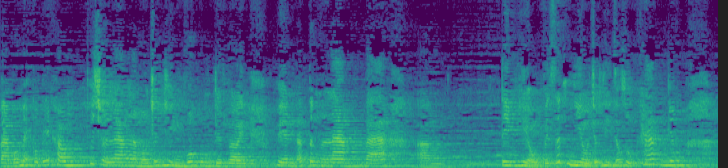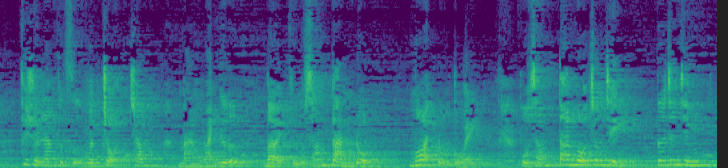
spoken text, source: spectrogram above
Và bố mẹ có biết không, Future Lang là một chương trình vô cùng tuyệt vời. Huyền đã từng làm và à, tìm hiểu về rất nhiều chương trình giáo dục khác nhưng Future Lang thực sự vượt trội trong mảng ngoại ngữ bởi phủ sóng toàn độ mọi độ tuổi, phủ sóng toàn bộ chương trình từ chương trình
